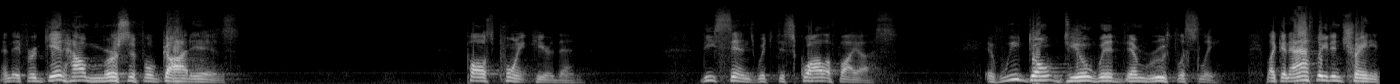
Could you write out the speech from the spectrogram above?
And they forget how merciful God is. Paul's point here then these sins which disqualify us, if we don't deal with them ruthlessly, like an athlete in training,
